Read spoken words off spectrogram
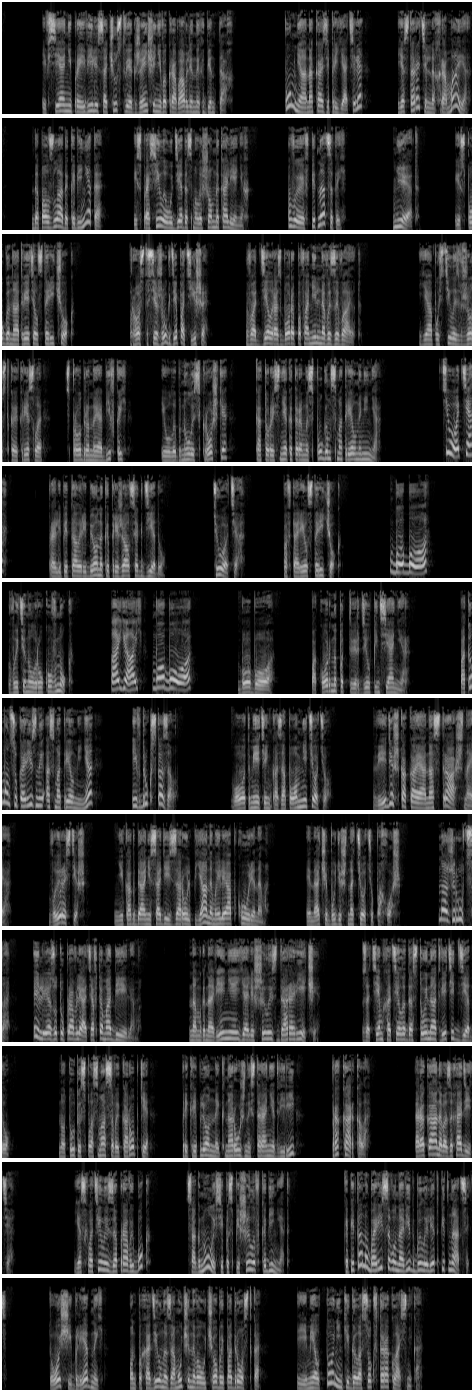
И все они проявили сочувствие к женщине в окровавленных бинтах. Помня о наказе приятеля, я старательно хромая, доползла до кабинета и спросила у деда с малышом на коленях. «Вы в пятнадцатый?» «Нет», — испуганно ответил старичок. «Просто сижу где потише». В отдел разбора пофамильно вызывают. Я опустилась в жесткое кресло с продранной обивкой и улыбнулась крошке, который с некоторым испугом смотрел на меня. «Тетя!» — пролепетал ребенок и прижался к деду. «Тетя!» — повторил старичок. «Бобо!» — вытянул руку внук. «Ай-ай, Бобо!» «Бобо!» — покорно подтвердил пенсионер. Потом он сукоризный осмотрел меня и вдруг сказал. «Вот, Митенька, запомни тетю. Видишь, какая она страшная? Вырастешь, никогда не садись за руль пьяным или обкуренным, иначе будешь на тетю похож. Нажрутся и лезут управлять автомобилем». На мгновение я лишилась дара речи. Затем хотела достойно ответить деду. Но тут из пластмассовой коробки, прикрепленной к наружной стороне двери, прокаркала. «Тараканова, заходите!» Я схватилась за правый бок, согнулась и поспешила в кабинет. Капитану Борисову на вид было лет пятнадцать. Тощий, бледный, он походил на замученного учебой подростка и имел тоненький голосок второклассника.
